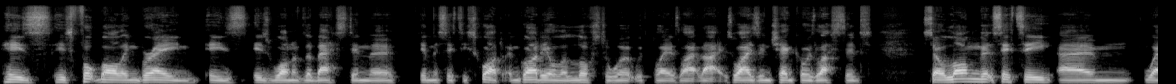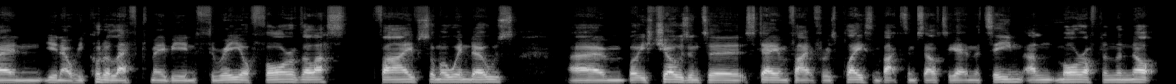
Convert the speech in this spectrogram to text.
his his footballing brain is is one of the best in the in the City squad. And Guardiola loves to work with players like that. It's why Zinchenko has lasted so long at City um, when you know he could have left maybe in three or four of the last five summer windows, um, but he's chosen to stay and fight for his place and backed himself to get in the team. And more often than not,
